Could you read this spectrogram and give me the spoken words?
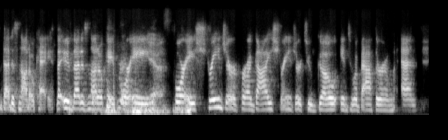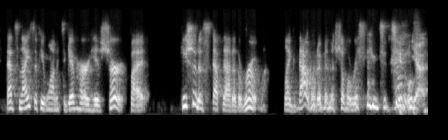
That is not okay. That is, that is not okay for a yeah. for a stranger, for a guy stranger to go into a bathroom. And that's nice if he wanted to give her his shirt, but he should have stepped out of the room. Like that would have been the chivalrous thing to do. Yeah.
